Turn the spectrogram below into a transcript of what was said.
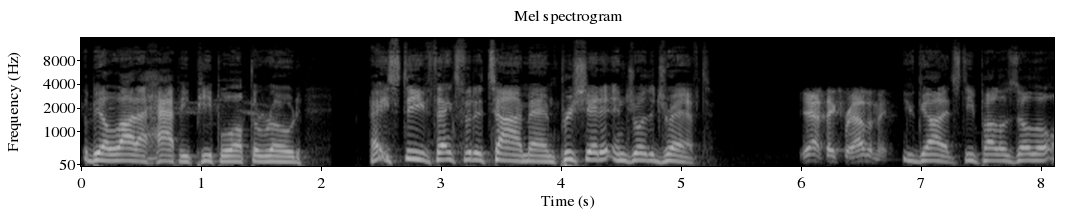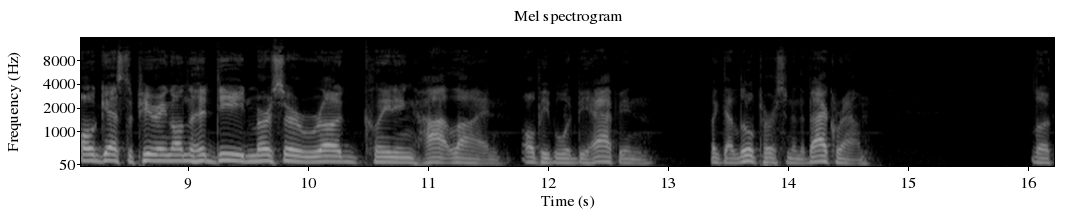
there'll be a lot of happy people up the road. Hey, Steve, thanks for the time, man. Appreciate it. Enjoy the draft. Yeah, thanks for having me. You got it. Steve Palazzolo, all guests appearing on the Hadid Mercer Rug Cleaning Hotline. All people would be happy, and like that little person in the background. Look,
